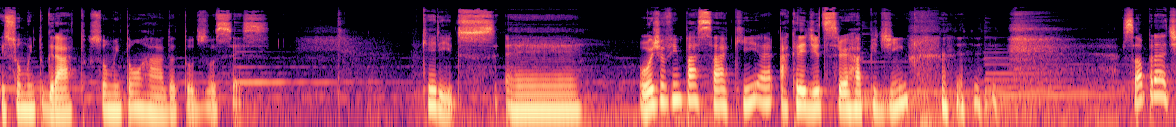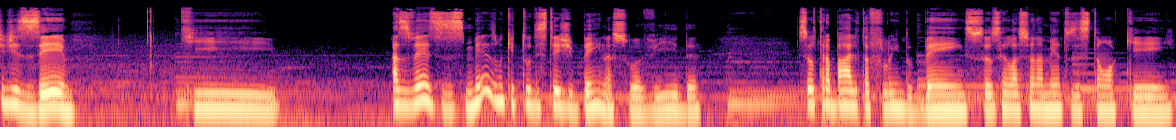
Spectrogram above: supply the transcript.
E sou muito grato, sou muito honrado a todos vocês. Queridos, é... hoje eu vim passar aqui, acredito ser rapidinho. Só para te dizer que às vezes, mesmo que tudo esteja bem na sua vida, seu trabalho está fluindo bem, seus relacionamentos estão ok,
